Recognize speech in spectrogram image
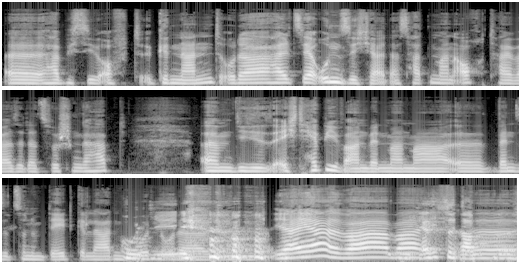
äh, habe ich sie oft genannt oder halt sehr unsicher. Das hat man auch teilweise dazwischen gehabt. Ähm, die echt happy waren, wenn man mal, äh, wenn sie zu einem Date geladen Oh wurden oder ähm, ja, ja, war war echt, äh,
